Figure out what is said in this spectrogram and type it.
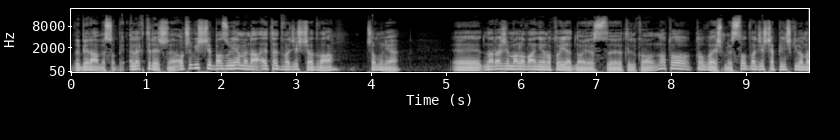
wybieramy sobie elektryczne. Oczywiście bazujemy na ET22. Czemu nie? Yy, na razie malowanie, no to jedno jest yy, tylko. No to, to weźmy. 125 km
